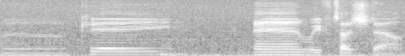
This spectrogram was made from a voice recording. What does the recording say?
Okay. And we've touched down.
